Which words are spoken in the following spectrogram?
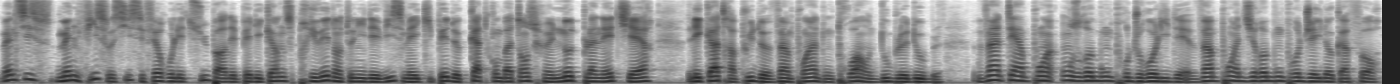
Memphis aussi s'est fait rouler dessus par des Pelicans privés d'Anthony Davis mais équipés de 4 combattants sur une autre planète hier, les 4 à plus de 20 points dont 3 en double-double. 21 points, 11 rebonds pour Joe Holiday, 20 points, 10 rebonds pour Jay Locafor,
